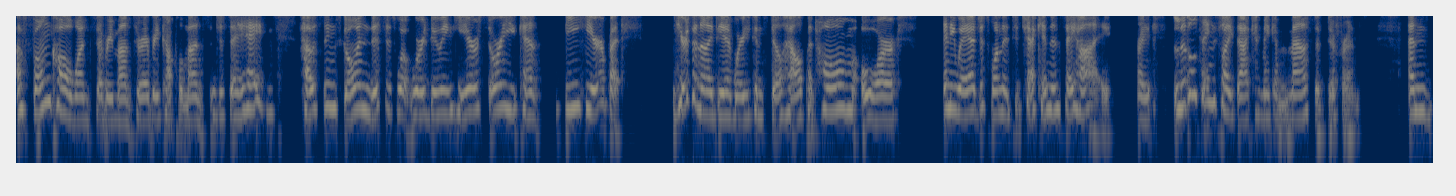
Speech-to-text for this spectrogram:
A phone call once every month or every couple months and just say hey how's things going? This is what we're doing here. Sorry you can't be here but here's an idea where you can still help at home or anyway i just wanted to check in and say hi right? Little things like that can make a massive difference and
